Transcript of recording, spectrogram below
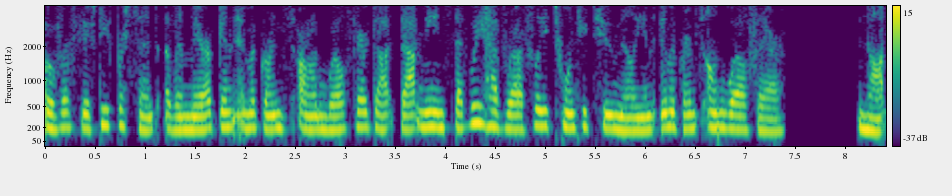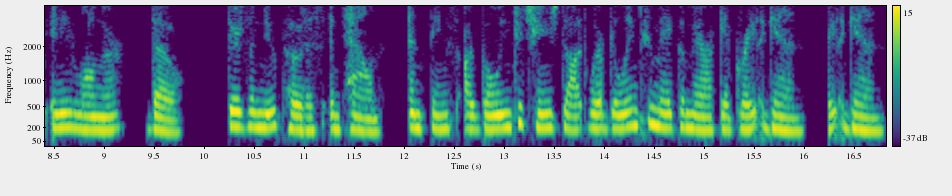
over 50% of American immigrants are on welfare. That means that we have roughly 22 million immigrants on welfare. Not any longer, though. There's a new POTUS in town, and things are going to change. We're going to make America great again, great again.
